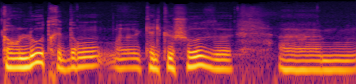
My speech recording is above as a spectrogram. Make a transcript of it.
quand l'autre est dans quelque chose euh,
